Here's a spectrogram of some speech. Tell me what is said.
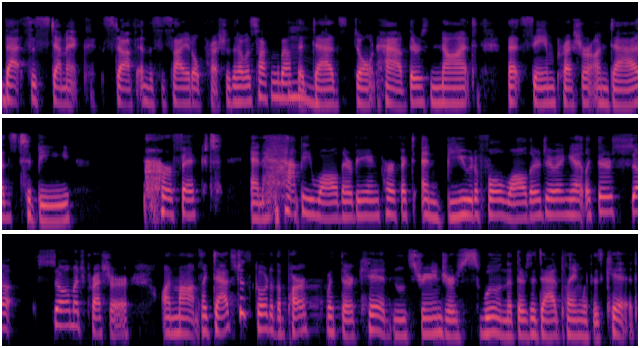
that systemic stuff and the societal pressure that I was talking about mm. that dads don't have. There's not that same pressure on dads to be perfect and happy while they're being perfect and beautiful while they're doing it. Like there's so so much pressure on moms. Like dads just go to the park with their kid and strangers swoon that there's a dad playing with his kid.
